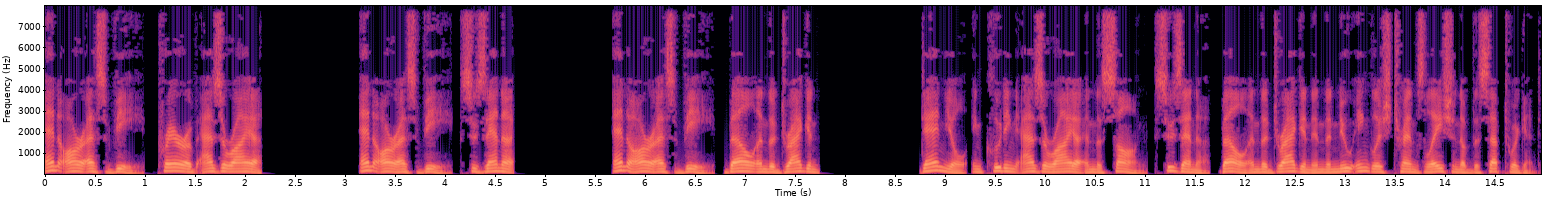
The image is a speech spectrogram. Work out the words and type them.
NRSV Prayer of Azariah. NRSV Susanna. NRSV Bel and the Dragon. Daniel including Azariah and the Song Susanna Bel and the Dragon in the New English translation of the Septuagint.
